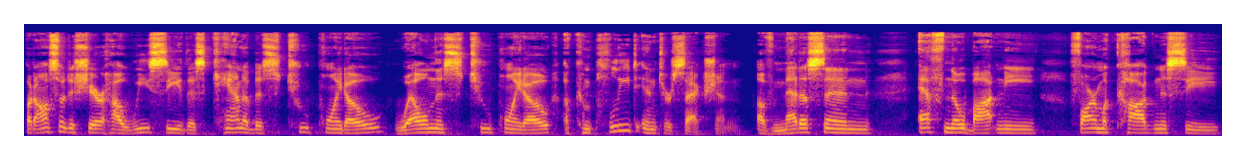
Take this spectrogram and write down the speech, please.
but also to share how we see this cannabis 2.0, wellness 2.0, a complete intersection of medicine, ethnobotany, pharmacognosy,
